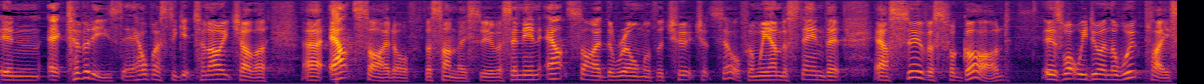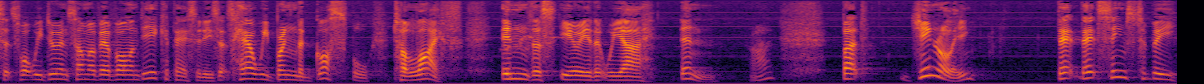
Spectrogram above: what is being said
in activities that help us to get to know each other uh, outside of the Sunday service and then outside the realm of the church itself. And we understand that our service for God is what we do in the workplace, it's what we do in some of our volunteer capacities, it's how we bring the gospel to life in this area that we are in. Right? But generally, that, that seems to be,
